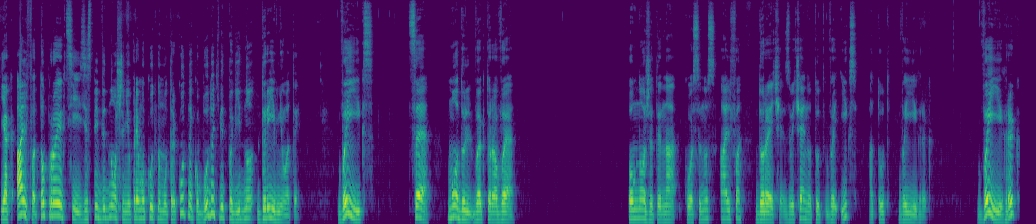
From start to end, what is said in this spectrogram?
як альфа, то проекції зі співвідношенню прямокутному трикутнику будуть відповідно дорівнювати. Vx це модуль вектора v помножити на косинус альфа. До речі, звичайно, тут Vx, а тут Vy. Vy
